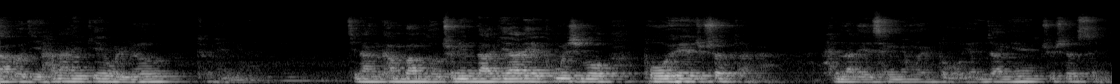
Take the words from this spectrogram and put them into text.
아버지 하나님께 올려 드립니다. 지난 간밤도 주님 날개 아래 품으시고 보호해 주셨다가 한날의 생명을 또 연장해 주셨으니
